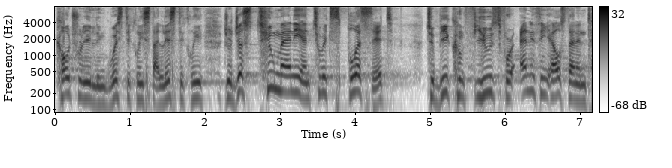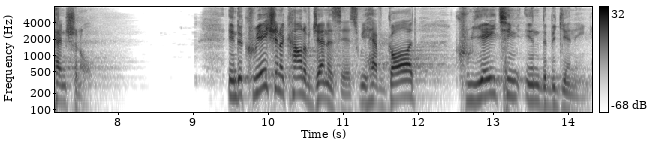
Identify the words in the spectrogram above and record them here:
culturally, linguistically, stylistically, they're just too many and too explicit to be confused for anything else than intentional. In the creation account of Genesis, we have God creating in the beginning.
